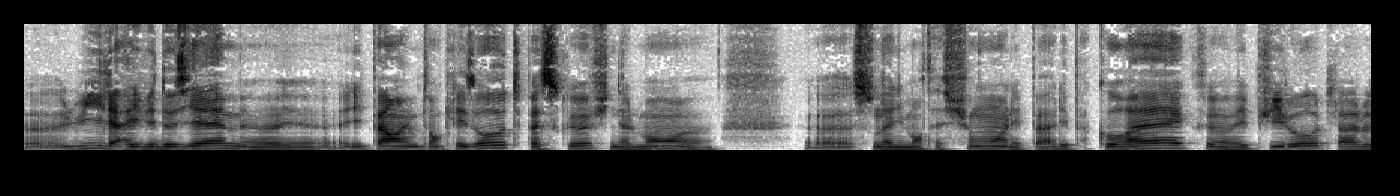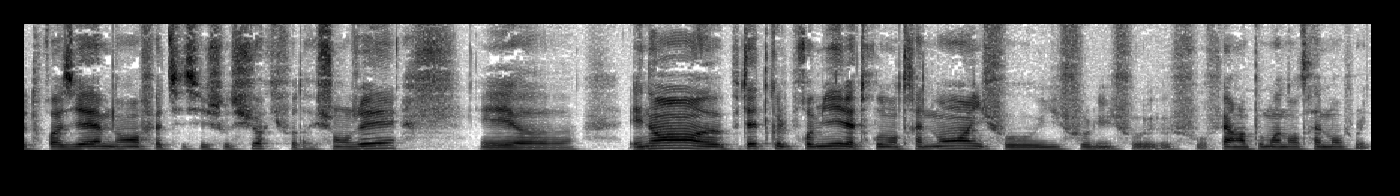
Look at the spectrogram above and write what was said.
euh, lui, il est arrivé deuxième euh, et pas en même temps que les autres parce que finalement euh, son alimentation elle est pas elle est pas correcte. Et puis l'autre là le troisième non en fait c'est ses chaussures qu'il faudrait changer. Et et non peut-être que le premier il a trop d'entraînement il faut il faut il faut faut faire un peu moins d'entraînement pour lui.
